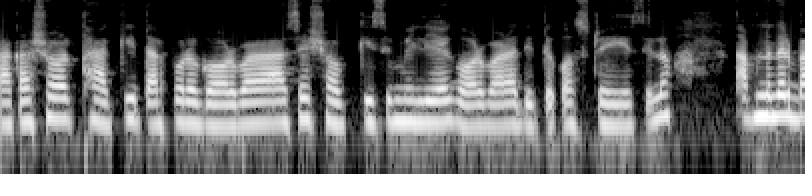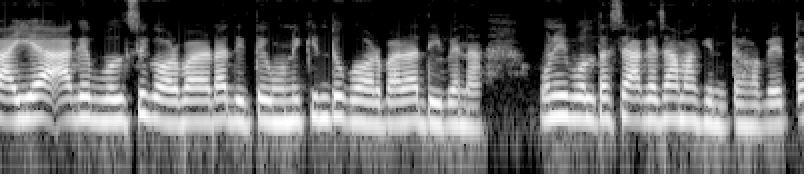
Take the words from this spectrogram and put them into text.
টাকা শর্ট থাকি, তারপরে ঘর ভাড়া আছে সব কিছু মিলিয়ে ঘর ভাড়া দিতে কষ্ট হয়ে গেছিল। আপনাদের ভাইয়া আগে বলছি ঘর ভাড়াটা দিতে, উনি কিন্তু ঘর ভাড়া দিবে না। উনি বলতেছে আগে জামা কিনতে হবে। তো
